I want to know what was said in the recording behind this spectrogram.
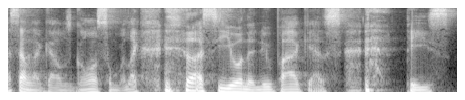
I sound like I was going somewhere. Like until I see you on the new podcast. Peace.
